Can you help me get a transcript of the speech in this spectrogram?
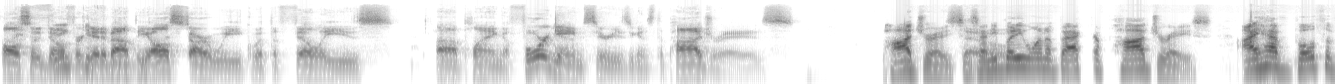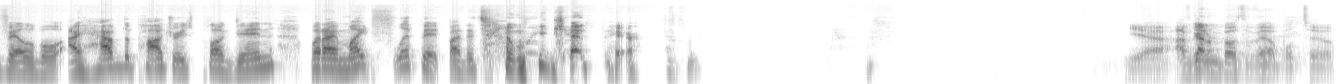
Also, don't forget about the All Star week with the Phillies uh, playing a four game series against the Padres. Padres. Does anybody want to back the Padres? I have both available. I have the Padres plugged in, but I might flip it by the time we get there. Yeah, I've got them both available too.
